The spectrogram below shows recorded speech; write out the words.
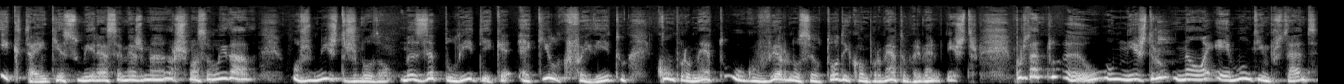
e que tem que assumir essa mesma responsabilidade. Os ministros mudam, mas a política, aquilo que foi dito, compromete o governo no seu todo e compromete o primeiro-ministro. Portanto, eh, o ministro não é, é muito importante,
